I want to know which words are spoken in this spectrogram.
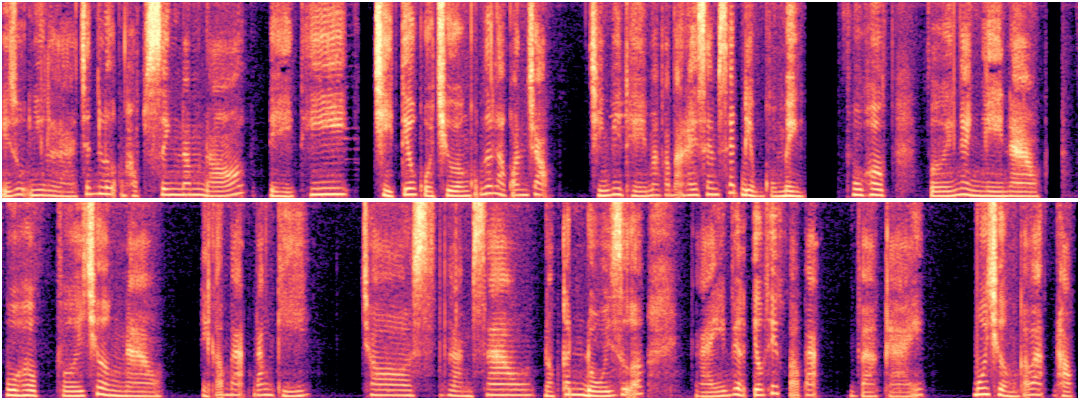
Ví dụ như là chất lượng học sinh năm đó, đề thi, chỉ tiêu của trường cũng rất là quan trọng. Chính vì thế mà các bạn hãy xem xét điểm của mình, phù hợp với ngành nghề nào, phù hợp với trường nào để các bạn đăng ký cho làm sao nó cân đối giữa cái việc yêu thích của các bạn và cái môi trường mà các bạn học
